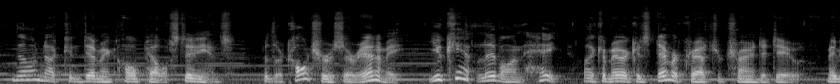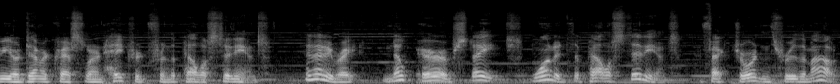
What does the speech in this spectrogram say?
No, I'm not condemning all Palestinians, but their culture is their enemy. You can't live on hate like America's Democrats are trying to do. Maybe our Democrats learned hatred from the Palestinians. At any rate, no Arab states wanted the Palestinians. In fact, Jordan threw them out,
